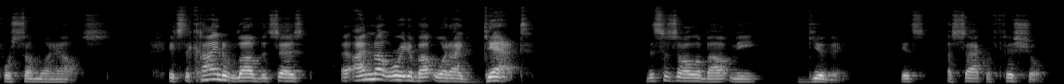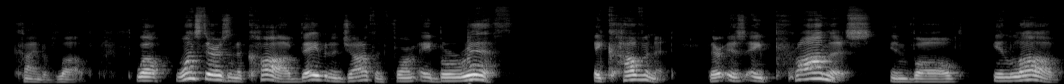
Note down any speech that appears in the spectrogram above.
for someone else. It's the kind of love that says, I'm not worried about what I get. This is all about me giving. It's a sacrificial kind of love. Well, once there is an akav, David and Jonathan form a berith, a covenant. There is a promise involved in love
